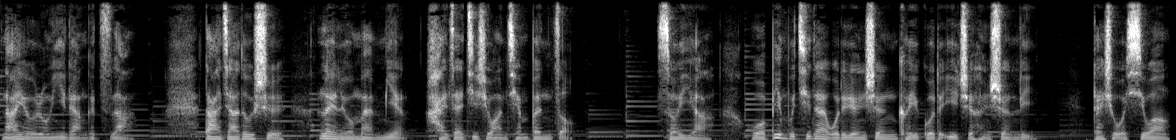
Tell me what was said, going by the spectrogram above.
哪有容易两个字啊？大家都是泪流满面，还在继续往前奔走。所以啊，我并不期待我的人生可以过得一直很顺利，但是我希望，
